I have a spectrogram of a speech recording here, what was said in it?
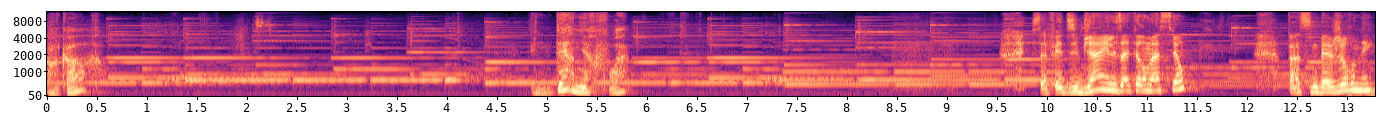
Encore? Une dernière fois. Ça fait du bien, les affirmations. Passe une belle journée.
